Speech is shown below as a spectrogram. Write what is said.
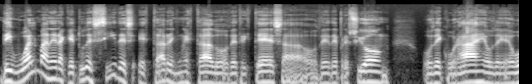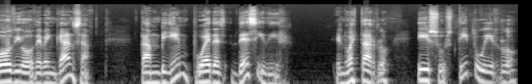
De igual manera que tú decides estar en un estado de tristeza o de depresión o de coraje o de odio o de venganza, también puedes decidir el no estarlo y sustituirlo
